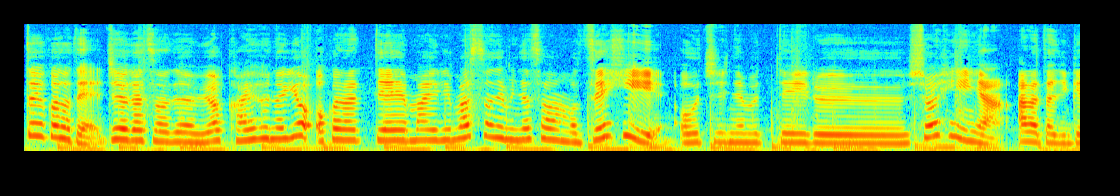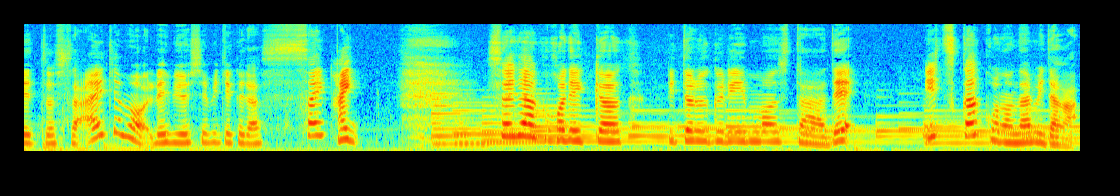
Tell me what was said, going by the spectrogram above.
ということで10月の土曜日は開封の儀を行ってまいりますので皆様もぜひお家に眠っている商品や新たにゲットしたアイテムをレビューしてみてください。はい。それではここで1曲「リトルグリーンモンスター」で「いつかこの涙が」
